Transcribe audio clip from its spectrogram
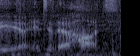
fear into their hearts.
